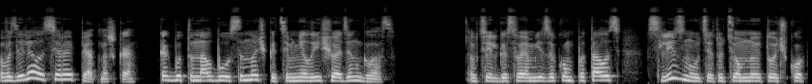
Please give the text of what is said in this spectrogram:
выделялось серое пятнышко, как будто на лбу у сыночка темнел еще один глаз. Утельга своим языком пыталась слизнуть эту темную точку,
